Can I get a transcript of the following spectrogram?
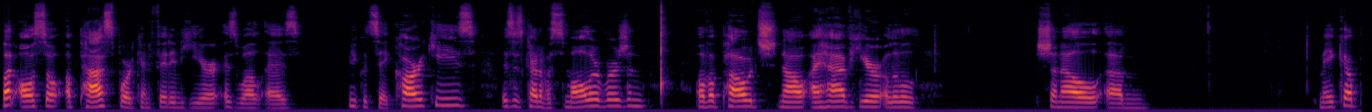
but also a passport can fit in here as well as you could say car keys. This is kind of a smaller version of a pouch. Now I have here a little Chanel um, makeup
